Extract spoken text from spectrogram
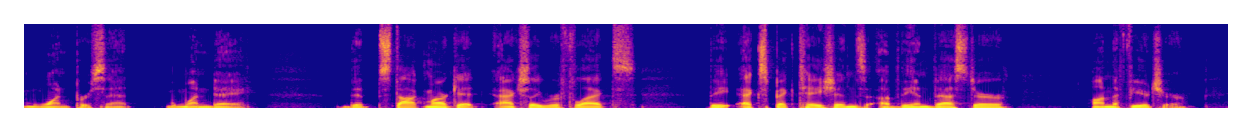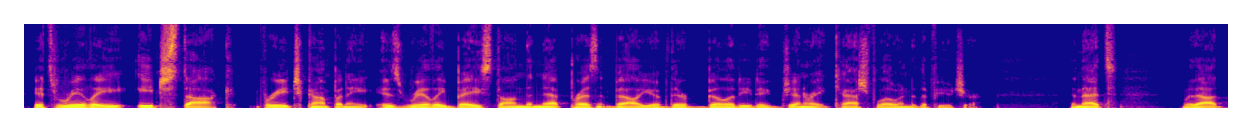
1% one day. The stock market actually reflects the expectations of the investor on the future. It's really each stock for each company is really based on the net present value of their ability to generate cash flow into the future. And that's without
